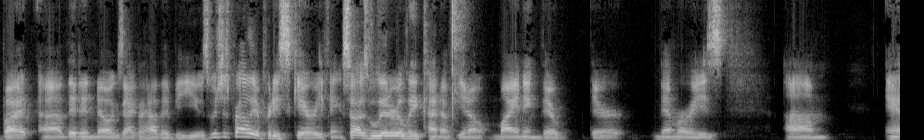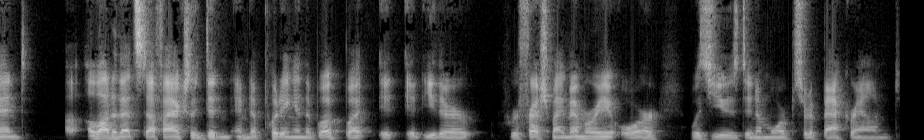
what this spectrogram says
but uh, they didn't know exactly how they'd be used, which is probably a pretty scary thing. So I was literally kind of, you know, mining their their memories, um, and a lot of that stuff I actually didn't end up putting in the book, but it it either refreshed my memory or was used in a more sort of background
